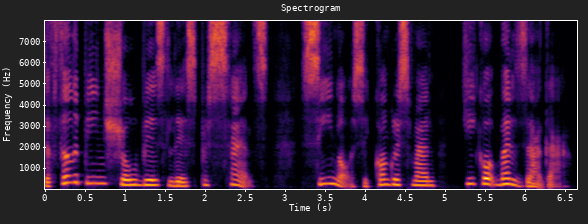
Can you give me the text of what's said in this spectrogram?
The Philippine Showbiz List presents Sino si Congressman Kiko Barzaga?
